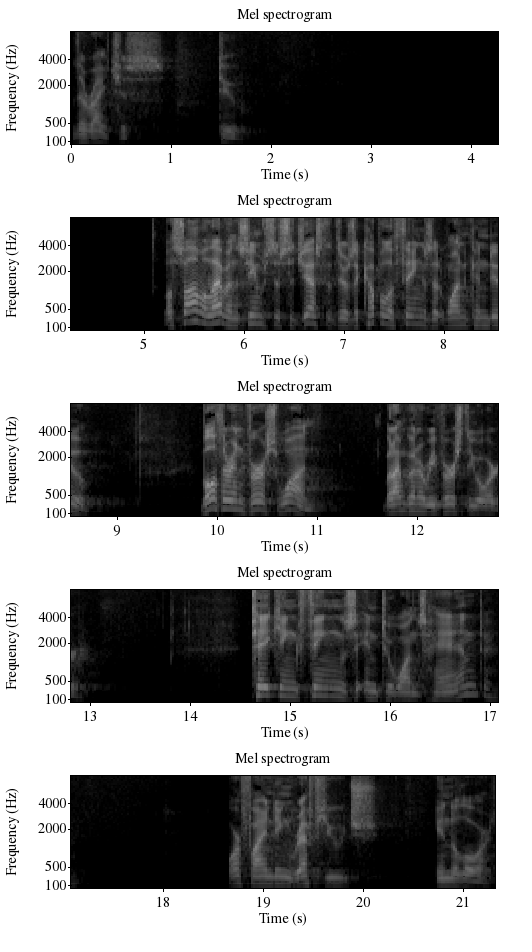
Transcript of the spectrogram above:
the righteous do? Well, Psalm 11 seems to suggest that there's a couple of things that one can do. Both are in verse 1, but I'm going to reverse the order. Taking things into one's hand or finding refuge in the Lord.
